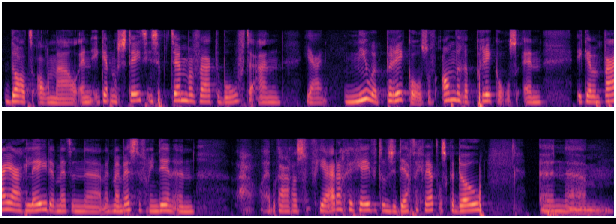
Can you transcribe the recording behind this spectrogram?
Dat allemaal. En ik heb nog steeds in september vaak de behoefte aan ja, nieuwe prikkels of andere prikkels. En ik heb een paar jaar geleden met, een, uh, met mijn beste vriendin een. Uh, heb ik haar als verjaardag gegeven toen ze 30 werd als cadeau. Een. Um,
